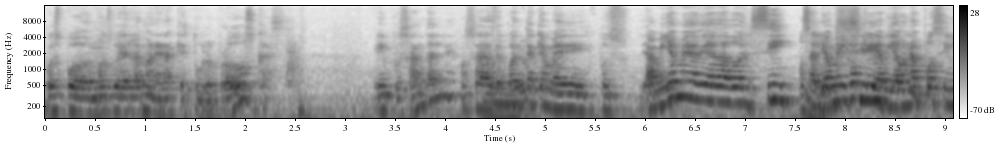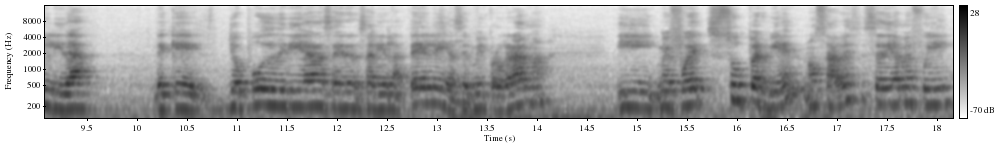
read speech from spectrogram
pues podemos ver la manera que tú lo produzcas. Y pues ándale, o sea, haz de cuenta que me, pues a mí ya me había dado el sí, o sea, ya me dijo Sí. que había una posibilidad de que yo podría hacer, salir en la tele y Sí. hacer mi programa. Y me fue súper bien, ¿no sabes? Ese día me fui,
